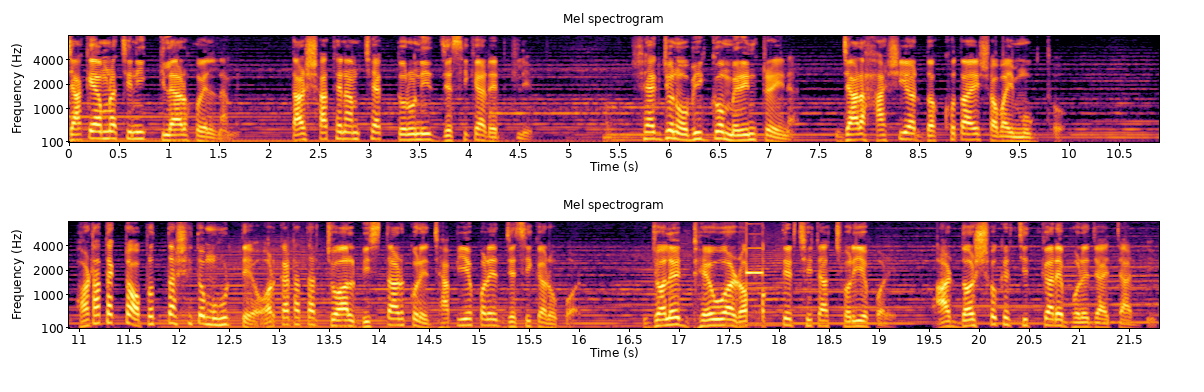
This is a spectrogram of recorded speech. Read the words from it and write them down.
যাকে আমরা চিনি কিলার হোয়েল নামে। তার সাথে নামছে এক তরুণী জেসিকা রেডক্লিফ। সে একজন অভিজ্ঞ মেরিন ট্রেনার যার হাসি আর দক্ষতায় সবাই মুগ্ধ। হঠাৎ একটা অপ্রত্যাশিত মুহূর্তে অর্কাটা তার চোয়াল বিস্তার করে ঝাঁপিয়ে পড়ে জেসিকার ওপর। জলের ঢেউ আর রক্তের ছিটা ছড়িয়ে পড়ে, আর দর্শকের চিৎকারে ভরে যায় চারদিক।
